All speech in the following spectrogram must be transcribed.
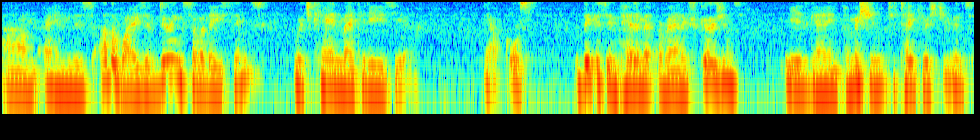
um, and there's other ways of doing some of these things which can make it easier. Now, of course, the biggest impediment around excursions is gaining permission to take your students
